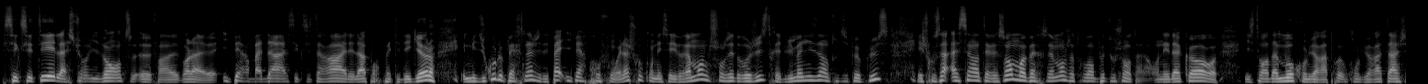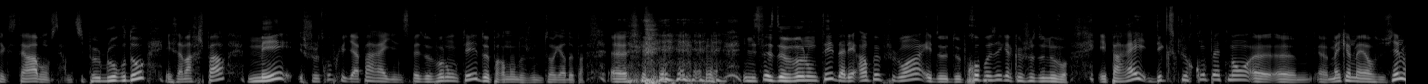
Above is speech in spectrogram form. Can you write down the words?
c'est que c'était la survivante, enfin voilà, hyper badass, etc. Elle est là pour péter des gueules, mais du coup le personnage n'était pas hyper profond. Et là je trouve qu'on essaye vraiment de changer de registre et de l'humaniser un tout petit peu plus, et je trouve ça assez intéressant. Moi personnellement je la trouve un peu touchante. Alors on est d'accord, l'histoire d'amour qu'on lui, qu'on lui rattache, etc. Bon c'est un petit peu lourdeau et ça marche pas, mais je trouve qu'il y a pareil, une espèce de volonté de, pardon, je ne te regarde pas, euh, une espèce de volonté d'aller un peu plus loin et de, proposer quelque chose de nouveau. Et pareil, d'exclure complètement euh, euh, Michael Myers du film,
